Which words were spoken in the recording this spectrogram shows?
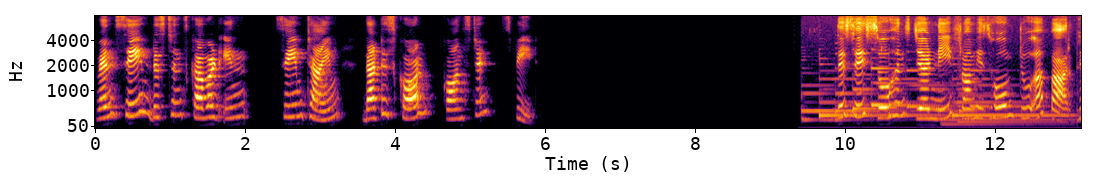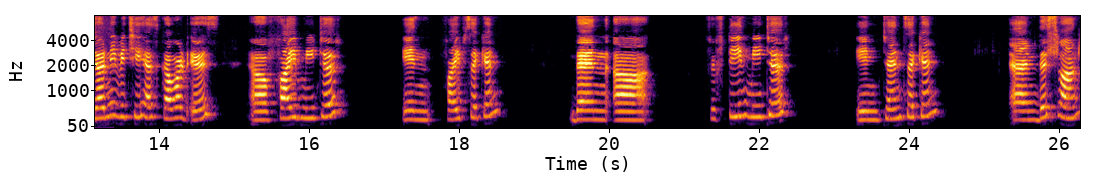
when same distance covered in same time that is called constant speed. This is Sohan's journey from his home to a park. Journey which he has covered is uh, 5 meter in 5 second then uh, 15 meter in 10 second and this one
